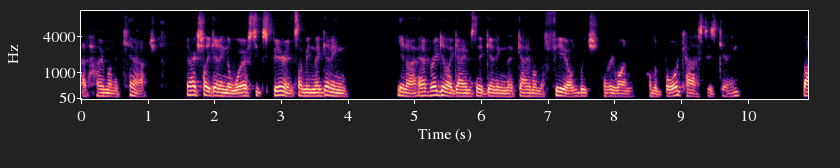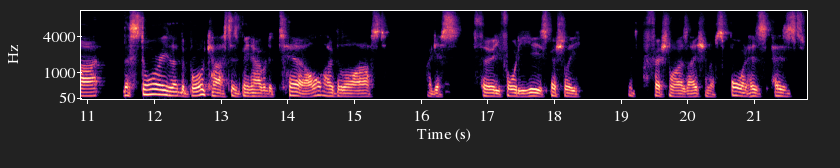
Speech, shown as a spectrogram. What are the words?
at home on the couch. They're actually getting the worst experience. I mean, they're getting, you know, at regular games, they're getting the game on the field, which everyone on the broadcast is getting. But the story that the broadcast has been able to tell over the last, I guess, 30, 40 years, especially with the professionalization of sport, has has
